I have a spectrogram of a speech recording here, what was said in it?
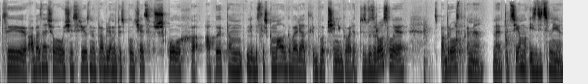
Ты обозначила очень серьезную проблему. То есть, получается, в школах об этом либо слишком мало говорят, либо вообще не говорят. То есть взрослые с подростками на эту тему и с детьми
